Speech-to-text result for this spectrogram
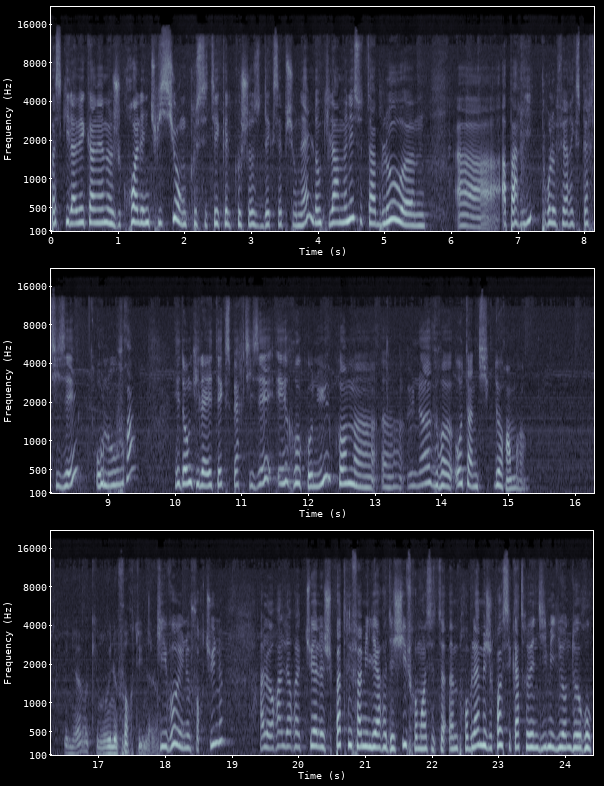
parce qu'il avait quand même, je crois, l'intuition que c'était quelque chose d'exceptionnel. Donc il a amené ce tableau euh, à, à Paris pour le faire expertiser au Louvre. Et donc il a été expertisé et reconnu comme euh, euh, une œuvre authentique de Rembrandt, Une œuvre qui vaut une fortune. Alors. qui vaut une fortune. Alors à l'heure actuelle, je ne suis pas très familière des chiffres, moi c'est un problème, mais je crois que c'est 90 millions d'euros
